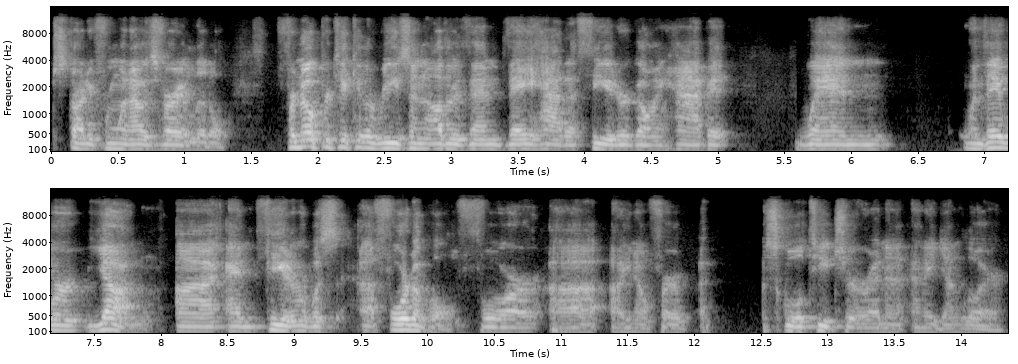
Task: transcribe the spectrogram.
starting from when I was very little for no particular reason other than they had a theater going habit when when they were young uh, and theater was affordable for uh, uh, you know for a, school teacher and a, and a young lawyer.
